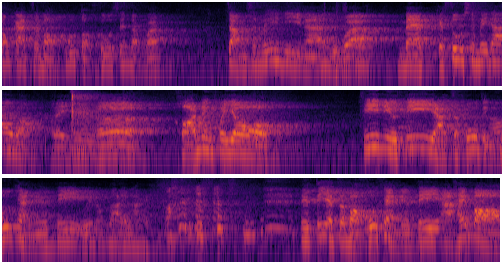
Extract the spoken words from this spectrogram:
ต้องการจะบอกผู้ต่อสู้เช่นแบบว่าจำฉันไว้ให้ดีนะ หรือว่าแม็กแกสู้ฉันไม่ได้หรอกอะไรอย่างเงี้ยเออ ขอหนึ่งประโยค ที่นิวตี้อยากจะพูดถึงคู่แข่งนิวตี้อุ้ยน้ำลายไหลนิวตี้อยากจะบอกคู่แข่งนิวตี้อะให้บอก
